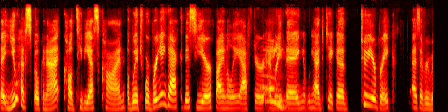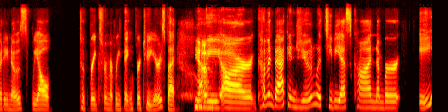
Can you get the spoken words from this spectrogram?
that you have spoken at called TBS Con, which we're bringing back this year finally after everything. We had to take a two year break as everybody knows, we all took breaks from everything for two years, but yeah. we are coming back in June with TBS Con number eight,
